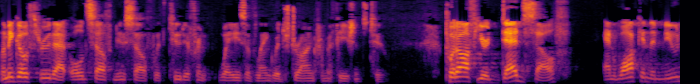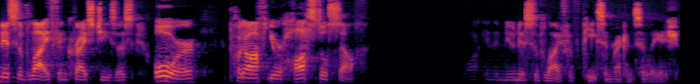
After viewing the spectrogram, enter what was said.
Let me go through that old self, new self with two different ways of language drawing from Ephesians 2. Put off your dead self, and walk in the newness of life in Christ Jesus, or put off your hostile self in the newness of life of peace and reconciliation.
